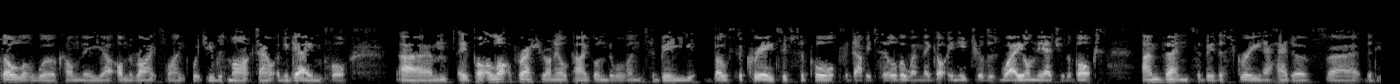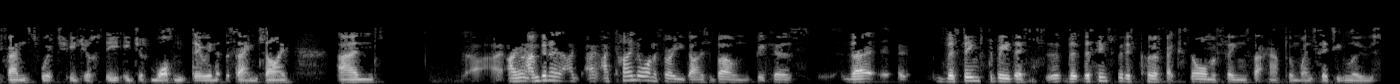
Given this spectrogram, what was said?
solo work on the uh, on the right flank, which he was marked out of the game for. Um, it put a lot of pressure on Ilkay Gundogan to be both the creative support for David Silva when they got in each other's way on the edge of the box, and then to be the screen ahead of uh, the defence, which he just he, he, just wasn't doing at the same time. And I, am gonna I, I kind of want to throw you guys a bone because there there seems to be this there seems to be this perfect storm of things that happen when City lose.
